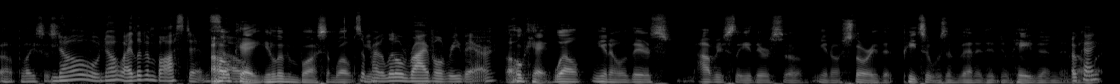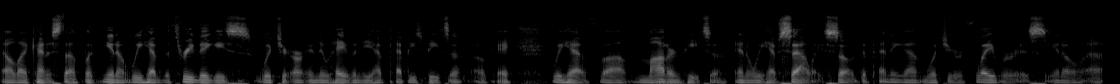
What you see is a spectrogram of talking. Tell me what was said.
uh, places? No, no, I live in Boston. So, Okay, you live in Boston. Well, So probably a little rivalry there. Okay, well, you know, there's obviously there's a you know story that pizza was invented in New Haven and Okay. all, all that kind of stuff. But you know, we have the three biggies, which are in New Haven. You have Pepe's Pizza, okay. We have uh, Modern Pizza, and we have Sally's. So depending on what your flavor is, you know, uh,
